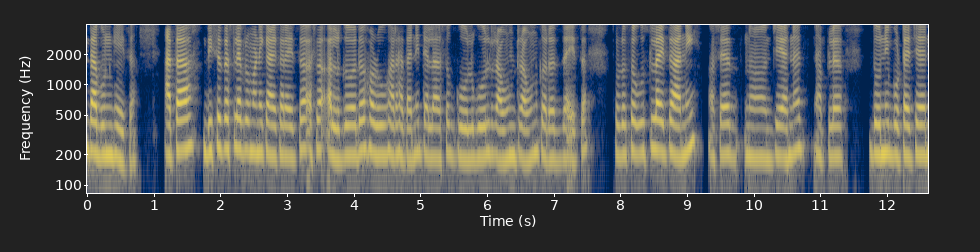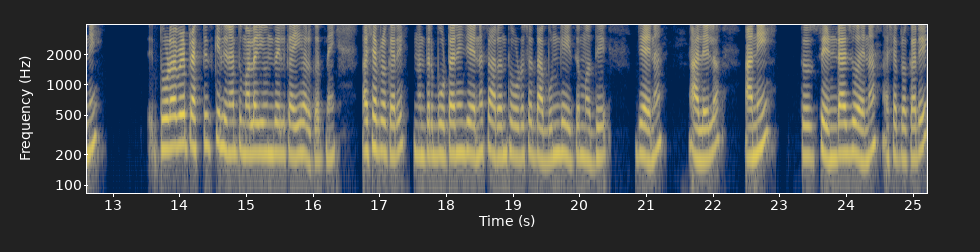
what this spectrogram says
दाबून घ्यायचं. आता दिसत असल्याप्रमाणे काय करायचं? असं अलगद हळूहार हाताने त्याला असं गोल गोल राऊंड राऊंड करत जायचं. थोडंसं उचलायचं आणि अशा जे आहे ना आपलं दोन्ही बोटाच्या आणि थोडा वेळ प्रॅक्टिस केली ना तुम्हाला येऊन जाईल काही हरकत नाही. अशा प्रकारे नंतर बोटाने जे आहे ना सारण थोडंसं दाबून घ्यायचं मध्ये जे आहे ना आलेलं. आणि तो सेंडा जो आहे ना अशा प्रकारे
